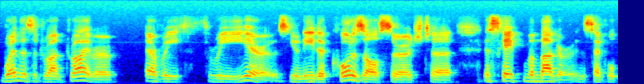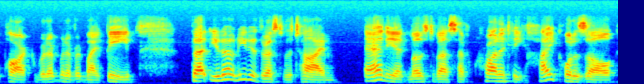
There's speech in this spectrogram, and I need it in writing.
when there's a drunk driver every three years. You need a cortisol surge to escape from a mugger in Central Park, whatever, whatever it might be. But you don't need it the rest of the time. And yet, most of us have chronically high cortisol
